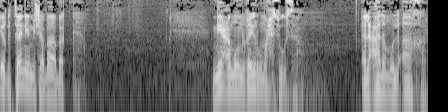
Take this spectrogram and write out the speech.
اغتنم شبابك. نعم غير محسوسة. العالم الآخر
